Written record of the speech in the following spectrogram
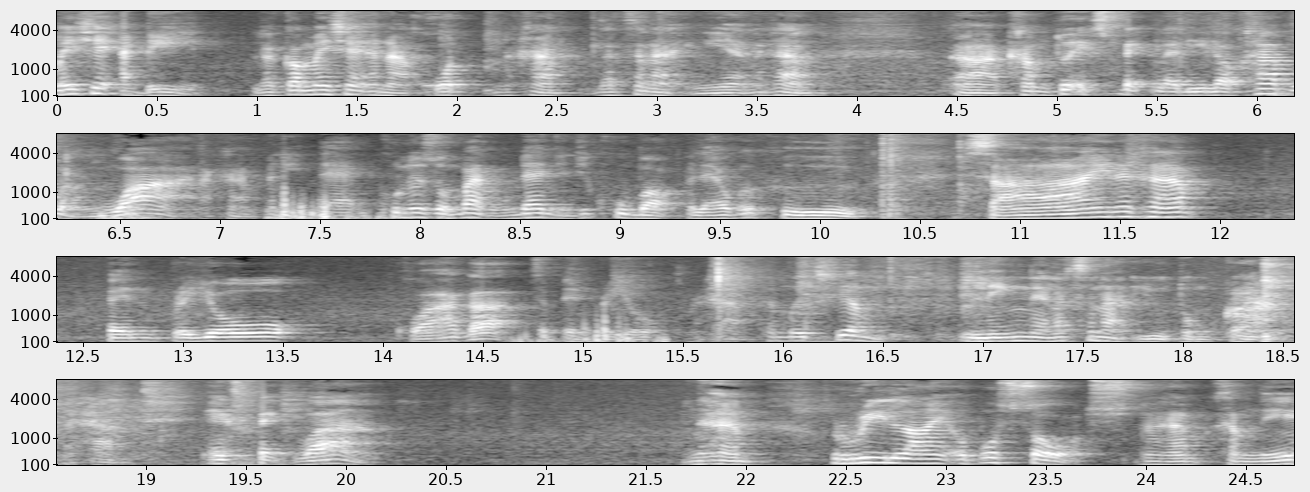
ไม่ใช่อดีต แล้วก็ไม่ใช่อนาคตนะครับ ลักษณะอย่างเงี้ยนะครับคำตัว expect อะไรดีเราคาดหวังว่านะครับอันนี้แดนคุณสมบัติของแดนอย่างที่ครูบอกไปแล้วก็คือซ้ายนะครับ เป็นประโยค ขวาก็จะเป็นประโยคนะครับถ้าเมื่อเชื่อม ลิงก์ในลักษณะอยู่ตรงกลางนะครับ expect ว่านะครับ reliable source นะครับคำนี้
